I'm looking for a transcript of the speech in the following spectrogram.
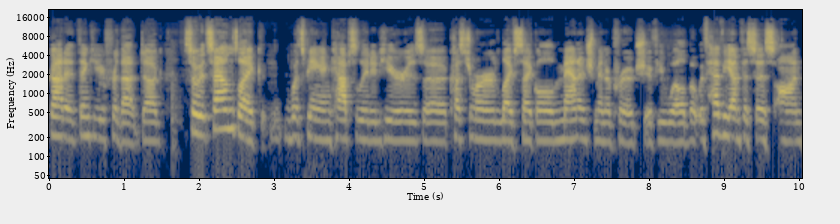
Got it. Thank you for that, Doug. So it sounds like what's being encapsulated here is a customer lifecycle management approach, if you will, but with heavy emphasis on,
